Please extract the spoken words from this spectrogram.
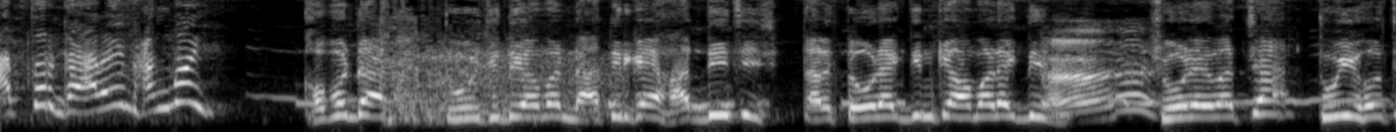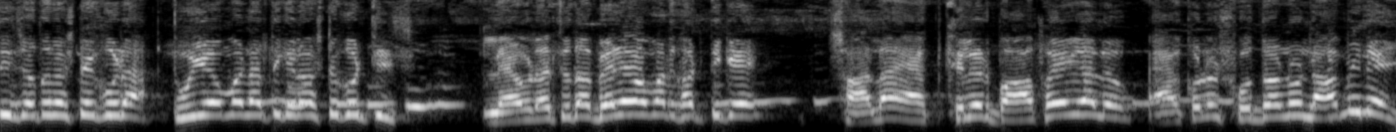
আজ তোর গার আমি ভাঙবই। খবরদার তুই যদি আমার নাতির গায়ে হাত দিয়েছিস তাহলে তোর একদিন কে আমার একদিন? শোনে বাচ্চা তুই হচ্ছিস যত নষ্ট করা তুই আমার নাতিকে নষ্ট করছিস। লেওড়া চোদা বেরো আমার ঘর থেকে। শালা এক ছেলের বাপ হয়ে গেল। এখনও শোধরানোর নামই নেই।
